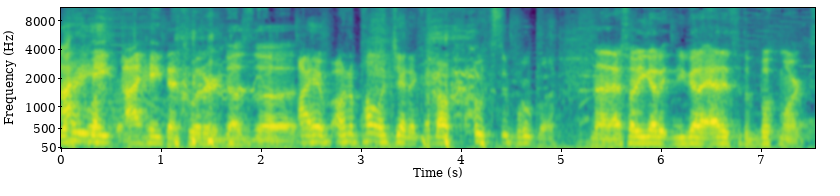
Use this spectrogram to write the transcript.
I very hate welcome. I hate that Twitter does the. I am unapologetic about posting booba. Nah, that's why you gotta you gotta add it to the bookmarks.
